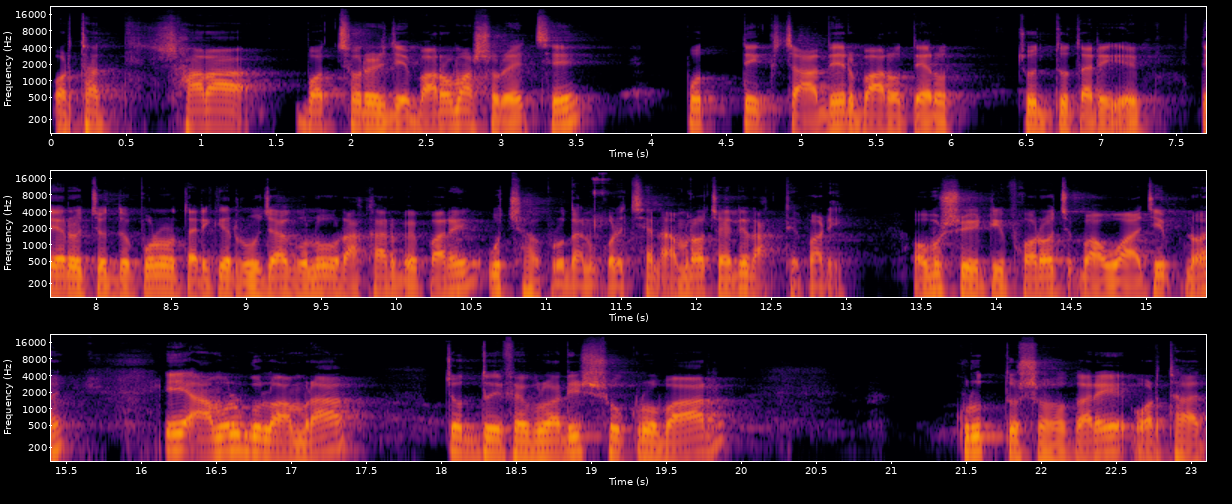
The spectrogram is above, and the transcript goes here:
অর্থাৎ সারা বছরের যে বারো মাস রয়েছে প্রত্যেক চাঁদের বারো, তেরো, চোদ্দ তারিখে, তেরো, চোদ্দ, পনেরো তারিখের রোজাগুলো রাখার ব্যাপারে উৎসাহ প্রদান করেছেন। আমরাও চাইলে রাখতে পারি। অবশ্যই এটি ফরজ বা ওয়াজিব নয়। এই আমলগুলো আমরা চোদ্দোই ফেব্রুয়ারির শুক্রবার গুরুত্ব সহকারে, অর্থাৎ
